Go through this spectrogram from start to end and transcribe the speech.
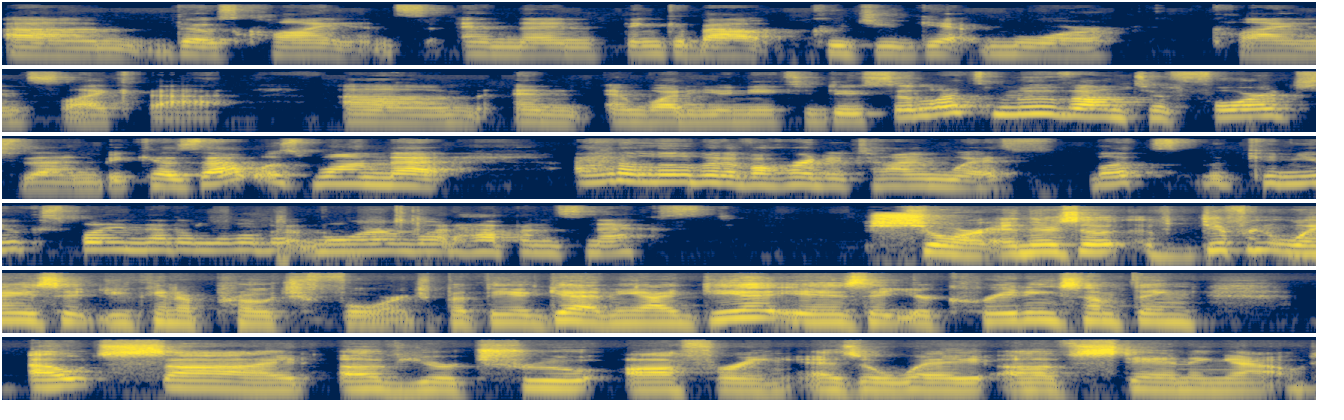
um, those clients. And then think about could you get more clients like that? Um, and and what do you need to do? So let's move on to Forge then, because that was one that I had a little bit of a harder time with. Let's can you explain that a little bit more? What happens next? Sure, and there's a, different ways that you can approach Forge, but the again, the idea is that you're creating something outside of your true offering as a way of standing out.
